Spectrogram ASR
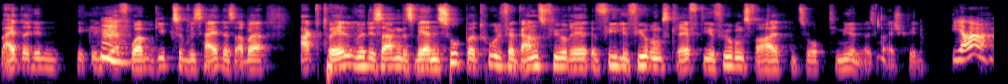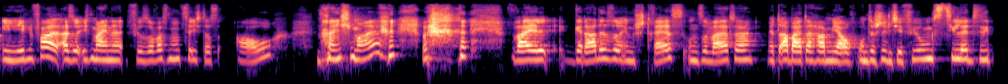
weiterhin in hm. der Form gibt, so wie es heute ist. Aber aktuell würde ich sagen, das wäre ein super Tool für ganz viele Führungskräfte, ihr Führungsverhalten zu optimieren als Beispiel. Ja, in jedem Fall. Also ich meine, für sowas nutze ich das auch manchmal, weil gerade so im Stress und so weiter, Mitarbeiter haben ja auch unterschiedliche Führungsziele, die sie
